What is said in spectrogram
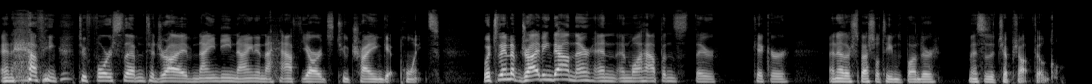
and having to force them to drive 99 and a half yards to try and get points, which they end up driving down there. And, and what happens? Their kicker another special teams blunder, misses a chip shot field goal.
